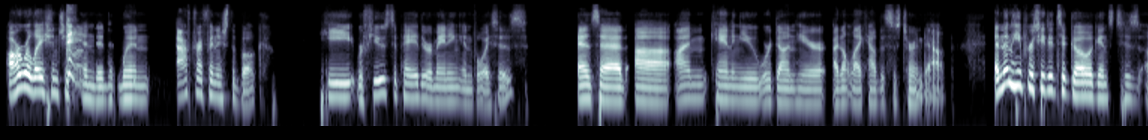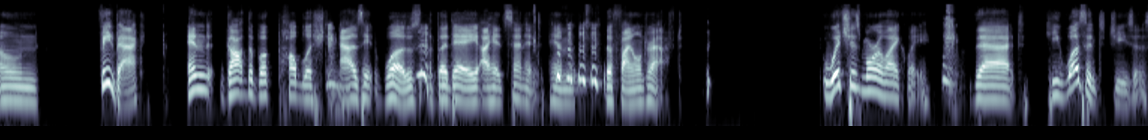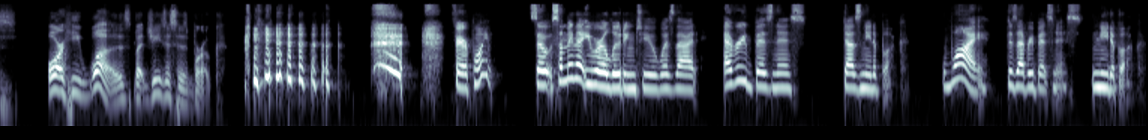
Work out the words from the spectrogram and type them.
Our relationship ended when, after I finished the book, he refused to pay the remaining invoices and said, uh, I'm canning you. We're done here. I don't like how this has turned out. And then he proceeded to go against his own feedback and got the book published as it was hmm. the day I had sent it him the final draft. Which is more likely that he wasn't Jesus or he was, but Jesus is broke? Fair point. So, something that you were alluding to was that every business does need a book. Why does every business need a book?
